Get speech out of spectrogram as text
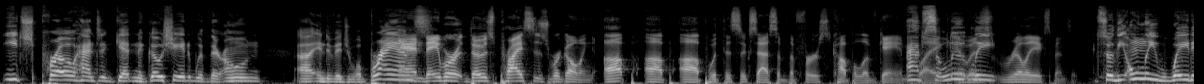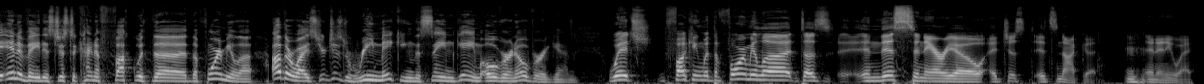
Each pro had to get negotiated with their own uh, individual brands. And they were those prices were going up, up, up with the success of the first couple of games. Like, Absolutely. it was really expensive. so the only way to innovate is just to kind of fuck with the the formula. Otherwise, you're just remaking the same game over and over again. which fucking with the formula does in this scenario it just it's not good Mm-hmm. in any way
